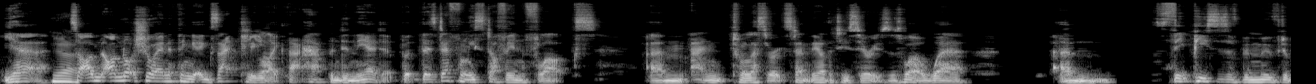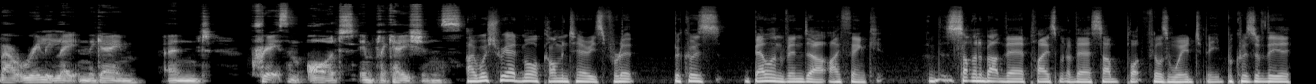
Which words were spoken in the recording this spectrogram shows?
Yeah. Yeah. So I'm I'm not sure anything exactly like that happened in the edit, but there's definitely stuff in Flux, um, and to a lesser extent the other two series as well, where um, the pieces have been moved about really late in the game and create some odd implications. I wish we had more commentaries for it because Bel and Vinder, I think, something about their placement of their subplot feels weird to me because of the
